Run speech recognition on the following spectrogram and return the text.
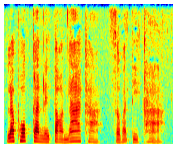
แล้วพบกันในตอนหน้าค่ะ สวัสดีค่ะ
